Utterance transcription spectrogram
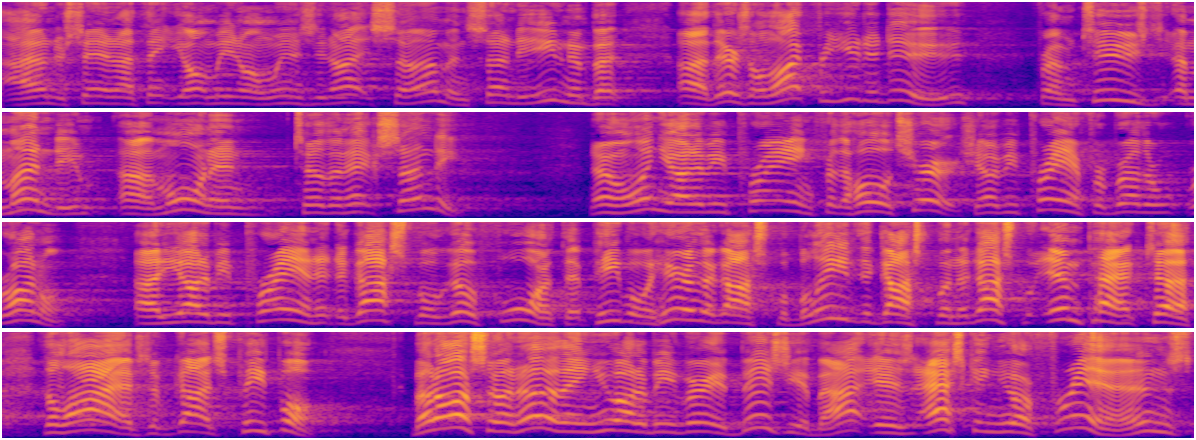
I understand, I think y'all meet on Wednesday night some and Sunday evening, but uh, there's a lot for you to do from Tuesday, uh, Monday uh, morning till the next Sunday. Number one, you ought to be praying for the whole church. You ought to be praying for Brother Ronald. Uh, you ought to be praying that the gospel go forth, that people hear the gospel, believe the gospel, and the gospel impact uh, the lives of God's people. But also, another thing you ought to be very busy about is asking your friends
